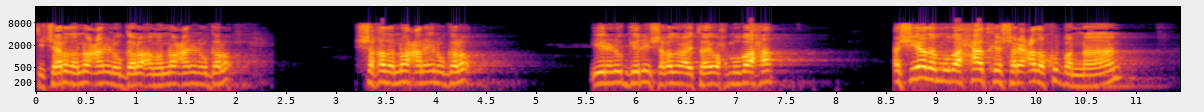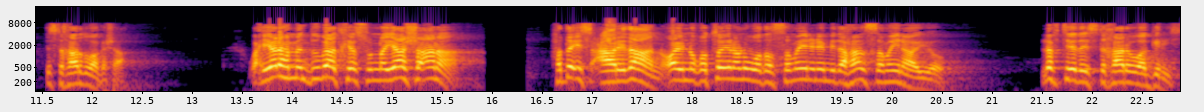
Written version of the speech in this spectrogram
tijaarada noocan inuu galo ama noocan inuu galo shaqada noocana inuu galo yaynan u gelin shaqaduna ay tahay wax mubaaxa. Ashyaada mubaaxaadka shareecada ku bannaan istikhaaradu waa gashaa. Waxyaalaha manduubaadkaee sunnayaasha ana hadday iscaaridaan oo ay noqoto inaanu wada samaynayne mid ahaan samaynaayo lafteeda istikhaara waa gelays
